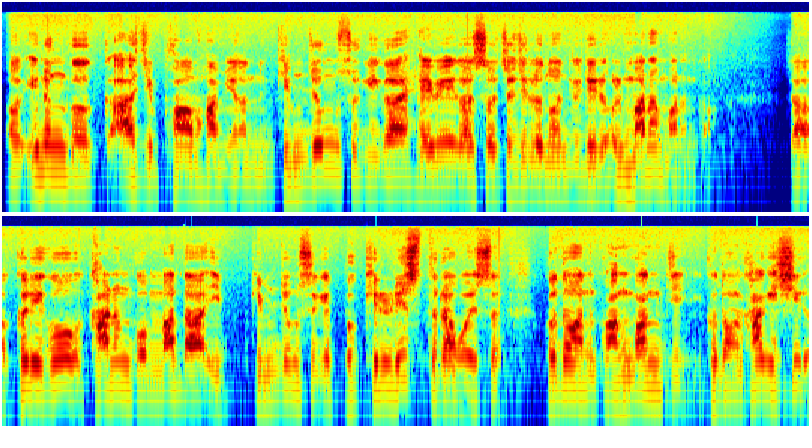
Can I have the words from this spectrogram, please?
어 이런 것까지 포함하면 김정숙이가 해외에 가서 저질러 놓은 일들이 얼마나 많은가. 자, 그리고 가는 곳마다 이 김정숙의 버킷리스트라고 해서 그동안 관광지, 그동안 가기 싫,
